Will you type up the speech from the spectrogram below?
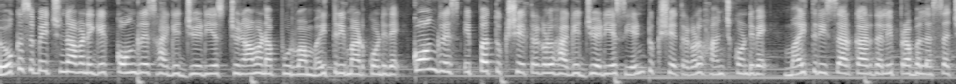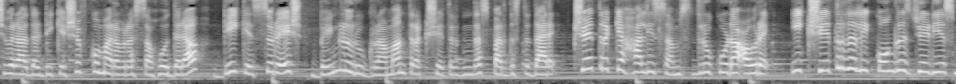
ಲೋಕಸಭೆ ಚುನಾವಣೆಗೆ ಕಾಂಗ್ರೆಸ್ ಹಾಗೆ ಜೆಡಿಎಸ್ ಚುನಾವಣಾ ಪೂರ್ವ ಮೈತ್ರಿ ಮಾಡಿಕೊಂಡಿದೆ. ಕಾಂಗ್ರೆಸ್ ಇಪ್ಪತ್ತು ಕ್ಷೇತ್ರಗಳು ಹಾಗೆ ಜೆಡಿಎಸ್ ಎಂಟು ಕ್ಷೇತ್ರಗಳು ಹಂಚಿಕೊಂಡಿವೆ. ಮೈತ್ರಿ ಸರ್ಕಾರದಲ್ಲಿ ಪ್ರಬಲ ಸಚಿವರಾದ ಡಿಕೆ ಶಿವಕುಮಾರ್ ಅವರ ಸಹೋದರ ಡಿಕೆ ಸುರೇಶ್ ಬೆಂಗಳೂರು ಗ್ರಾಮಾಂತರ ಕ್ಷೇತ್ರದಿಂದ ಸ್ಪರ್ಧಿಸುತ್ತಿದ್ದಾರೆ. ಕ್ಷೇತ್ರಕ್ಕೆ ಹಾಲಿ ಸಂಸದರು ಕೂಡ ಅವರೇ. ಈ ಕ್ಷೇತ್ರದಲ್ಲಿ ಕಾಂಗ್ರೆಸ್ ಜೆಡಿಎಸ್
